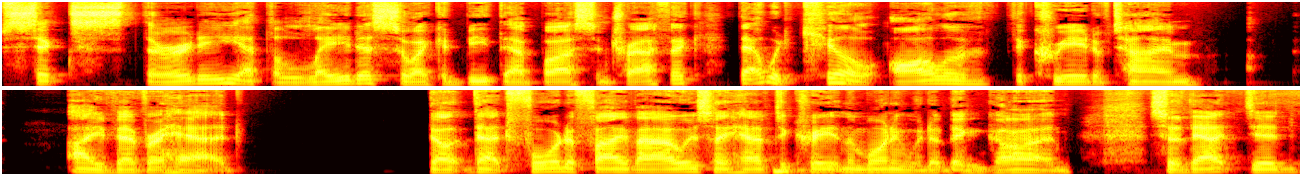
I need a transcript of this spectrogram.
6:30 at the latest so I could beat that bus Boston traffic, that would kill all of the creative time I've ever had. That 4 to 5 hours I have to create in the morning would have been gone. So that did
